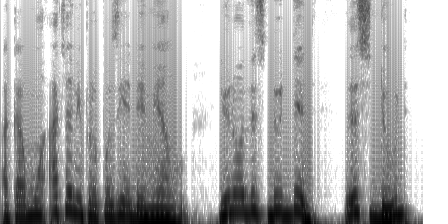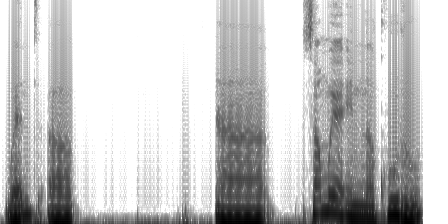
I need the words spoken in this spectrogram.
akaamua acha niproposie dem yangu. Do you know this dude did? This dude went uh, uh, somewhere in Nakuru,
